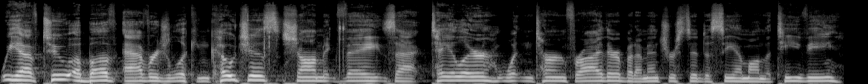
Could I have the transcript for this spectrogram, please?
We have two above average looking coaches, Sean McVay, Zac Taylor. Wouldn't turn for either, but I'm interested to see him on the TV.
